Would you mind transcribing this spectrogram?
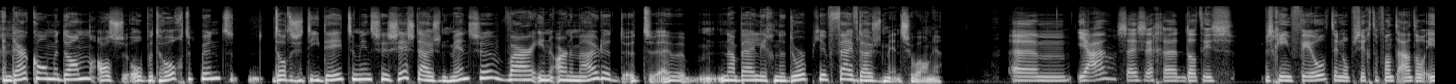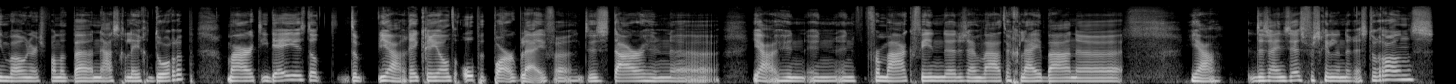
En daar komen dan als op het hoogtepunt, dat is het idee tenminste, 6000 mensen, waar in Arnhemuiden, het uh, nabijliggende dorpje, 5000 mensen wonen. Um, ja, zij zeggen dat is misschien veel ten opzichte van het aantal inwoners van het naastgelegen dorp. Maar het idee is dat de ja, recreanten op het park blijven. Dus daar hun, uh, ja, hun, hun, hun vermaak vinden. Er zijn waterglijbanen. Ja, er zijn zes verschillende restaurants.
